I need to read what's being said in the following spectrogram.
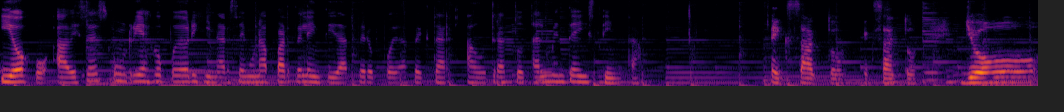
Y ojo, a veces un riesgo puede originarse en una parte de la entidad, pero puede afectar a otra totalmente distinta. Exacto, exacto. Yo,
